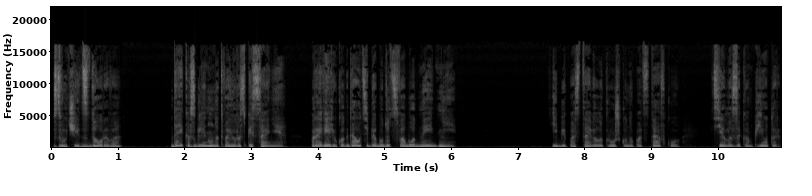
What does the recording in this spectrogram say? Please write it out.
«Звучит здорово», Дай-ка взгляну на твое расписание. Проверю, когда у тебя будут свободные дни». Киби поставила кружку на подставку, села за компьютер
